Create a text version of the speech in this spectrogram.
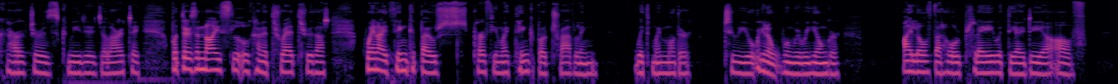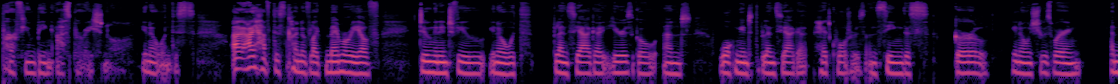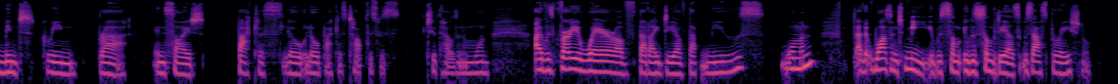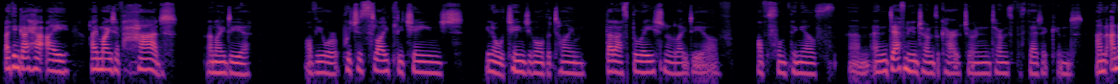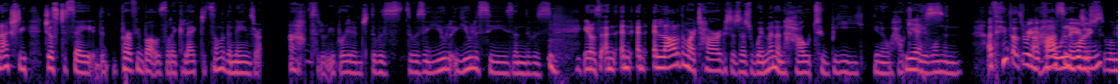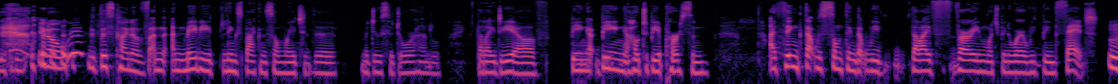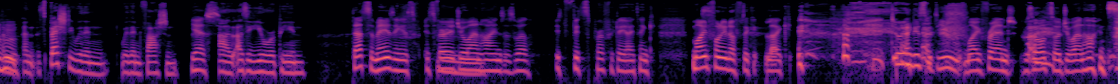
characters, commedia dell'arte, but there's a nice little kind of thread through that. When I think about perfume, I think about traveling with my mother to Europe, you know, when we were younger. I love that whole play with the idea of perfume being aspirational, you know, and this. I, I have this kind of like memory of doing an interview, you know, with Balenciaga years ago and walking into the Balenciaga headquarters and seeing this girl, you know, and she was wearing a mint green bra inside backless, low, low backless top. This was 2001. I was very aware of that idea of that muse woman, and it wasn't me. It was some. It was somebody else. It was aspirational. I think I ha- I I might have had an idea of Europe, which has slightly changed. You know, changing all the time. That aspirational idea of of something else, um, and definitely in terms of character and in terms of aesthetic, and and and actually, just to say, the perfume bottles that I collected, some of the names are absolutely brilliant. There was there was a Ulysses, and there was, you know, and, and, and a lot of them are targeted at women and how to be, you know, how to yes. be a woman. I think that's really or fascinating. you know, this kind of and and maybe it links back in some way to the Medusa door handle. That idea of being being how to be a person. I think that was something that we've that I've very much been aware we've been fed, mm-hmm. and, and, especially within within fashion. Yes, as, as a European. That's amazing. It's it's very mm. Joanne Hynes as well. It fits perfectly, I think. Mine, funny enough, to, like doing this with you, my friend, who's also Joanne Hynes.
